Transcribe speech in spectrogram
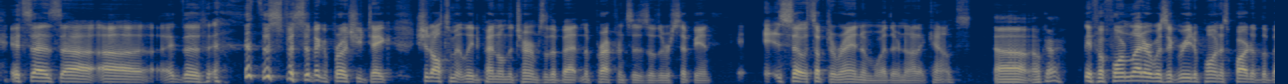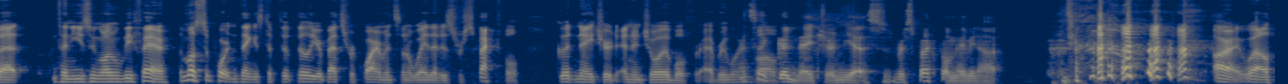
It says uh, uh, the the specific approach you take should ultimately depend on the terms of the bet and the preferences of the recipient. So it's up to random whether or not it counts. uh, okay. If a form letter was agreed upon as part of the bet, then using one will be fair. The most important thing is to fulfill your bet's requirements in a way that is respectful, good natured, and enjoyable for everyone I'd involved. good natured. Yes, respectful. Maybe not. All right. Well,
